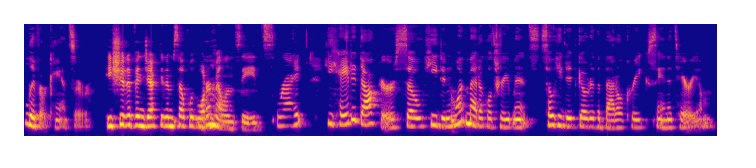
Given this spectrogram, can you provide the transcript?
liver cancer. He should have injected himself with watermelon seeds. Right? He hated doctors, so he didn't want medical treatments, so he did go to the Battle Creek Sanitarium.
